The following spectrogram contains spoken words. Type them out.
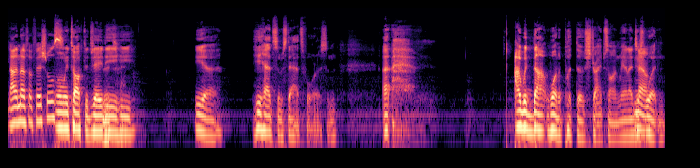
not enough officials? when we talked to JD, he he uh he had some stats for us, and I, I would not want to put those stripes on, man. I just No. wouldn't.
